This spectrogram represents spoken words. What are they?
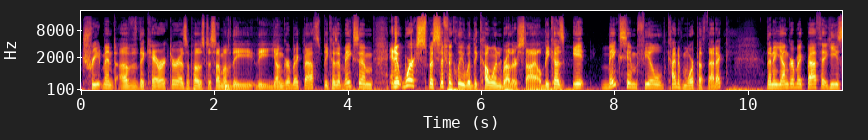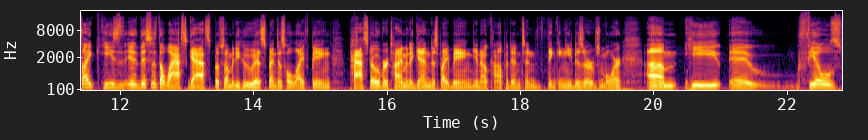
treatment of the character as opposed to some of the the younger Macbeths because it makes him and it works specifically with the Coen brother style because it makes him feel kind of more pathetic than a younger Macbeth. He's like he's this is the last gasp of somebody who has spent his whole life being passed over time and again, despite being you know competent and thinking he deserves more. Um, he uh, feels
